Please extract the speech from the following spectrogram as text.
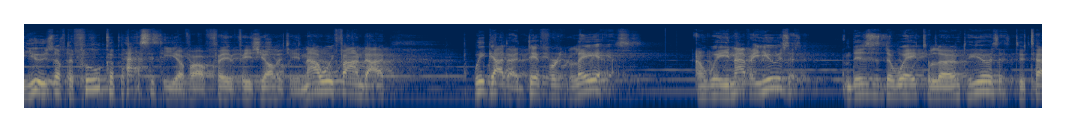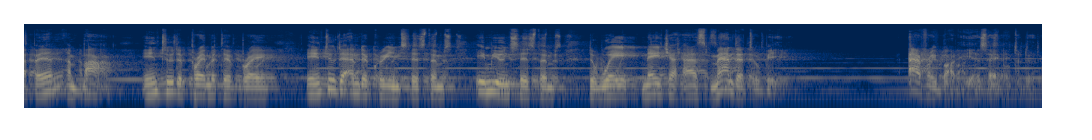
use of the full capacity of our physiology. Now we found out we got a different layers and we never use it. And this is the way to learn to use it, to tap in and bang into the primitive brain, into the endocrine systems, immune systems, the way nature has meant it to be. Everybody is able to do it.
